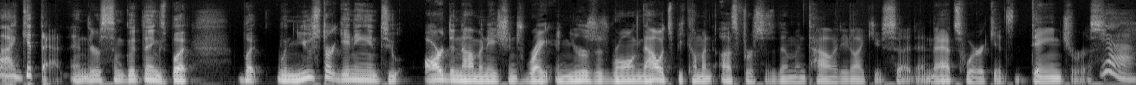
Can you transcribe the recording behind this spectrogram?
I get that, and there's some good things, but but when you start getting into our denomination's right and yours is wrong, now it's become an us versus them mentality, like you said, and that's where it gets dangerous. Yeah,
